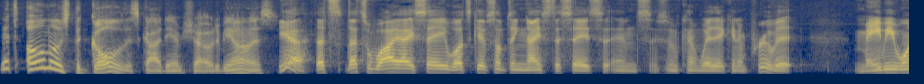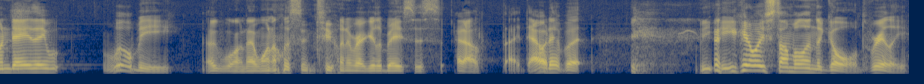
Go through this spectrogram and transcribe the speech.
That's almost the goal of this goddamn show, to be honest. Yeah, that's that's why I say let's give something nice to say and some kind of way they can improve it. Maybe one day they will be one I want to listen to on a regular basis. I doubt, I doubt it, but you, you could always stumble into gold. Really,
